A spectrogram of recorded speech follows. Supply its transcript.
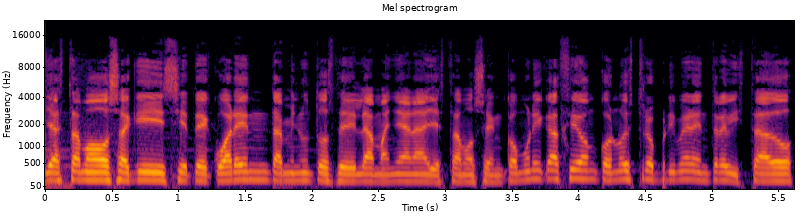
ya estamos aquí, 7.40 minutos de la mañana y estamos en comunicación con nuestro primer entrevistado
